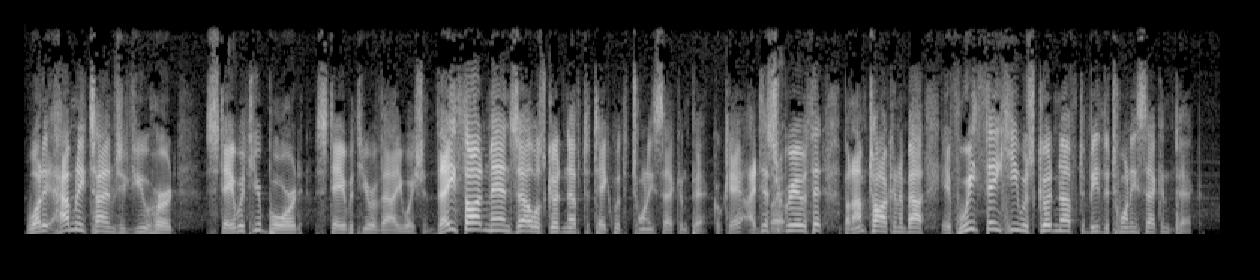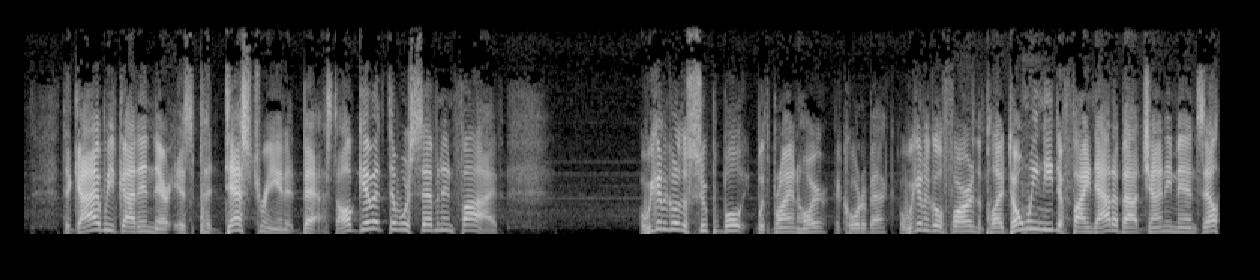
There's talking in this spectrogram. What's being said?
What? How many times have you heard? Stay with your board. Stay with your evaluation. They thought Manziel was good enough to take with the 22nd pick. Okay, I disagree with it, but I'm talking about if we think he was good enough to be the 22nd pick, the guy we've got in there is pedestrian at best. I'll give it that we're seven and five. Are we going to go to the Super Bowl with Brian Hoyer at quarterback? Are we going to go far in the play? Don't we need to find out about Johnny Manziel?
